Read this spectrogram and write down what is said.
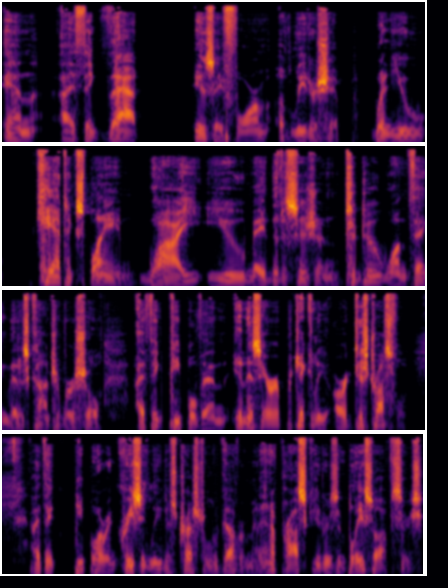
And I think that is a form of leadership. When you can't explain why you made the decision to do one thing that is controversial, I think people then in this area particularly are distrustful. I think people are increasingly distrustful of government and of prosecutors and police officers.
